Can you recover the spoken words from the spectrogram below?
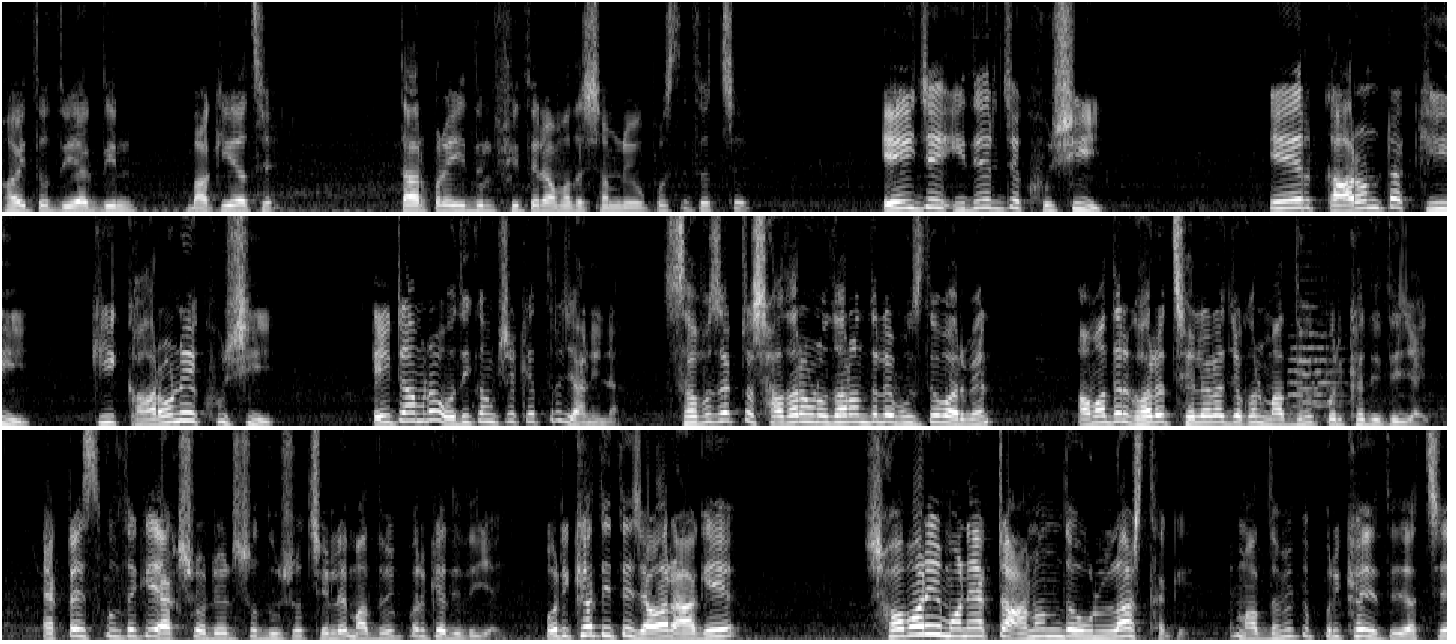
হয়তো দু একদিন বাকি আছে। তারপরে ঈদুল ফিতর আমাদের সামনে উপস্থিত হচ্ছে। এই যে ঈদের যে খুশি, এর কারণটা কি? কি কারণে খুশি? এইটা আমরা অধিকাংশ ক্ষেত্রে জানি না। সাপোজ একটা সাধারণ উদাহরণ দিলে বুঝতে পারবেন আমাদের ঘরের ছেলেরা যখন মাধ্যমিক পরীক্ষা দিতে যায়, একটা স্কুল থেকে একশো, দেড়শো, দুশো ছেলে মাধ্যমিক পরীক্ষা দিতে যায়। পরীক্ষা দিতে যাওয়ার আগে সবারই মনে একটা আনন্দ, উল্লাস থাকে। মাধ্যমিকে পরীক্ষা দিতে যাচ্ছে,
